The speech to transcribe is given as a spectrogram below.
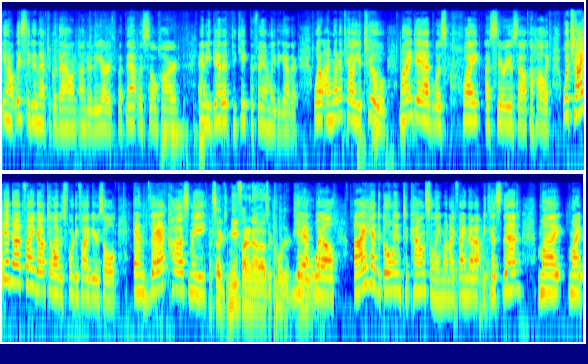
you know, at least he didn't have to go down under the earth, but that was so hard. And he did it to keep the family together. Well, I'm going to tell you, too, my dad was quite a serious alcoholic, which I did not find out till I was 45 years old. And that caused me That's like me finding out I was a quarter Jew. yeah, well, I had to go into counseling when I find that out because then my my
